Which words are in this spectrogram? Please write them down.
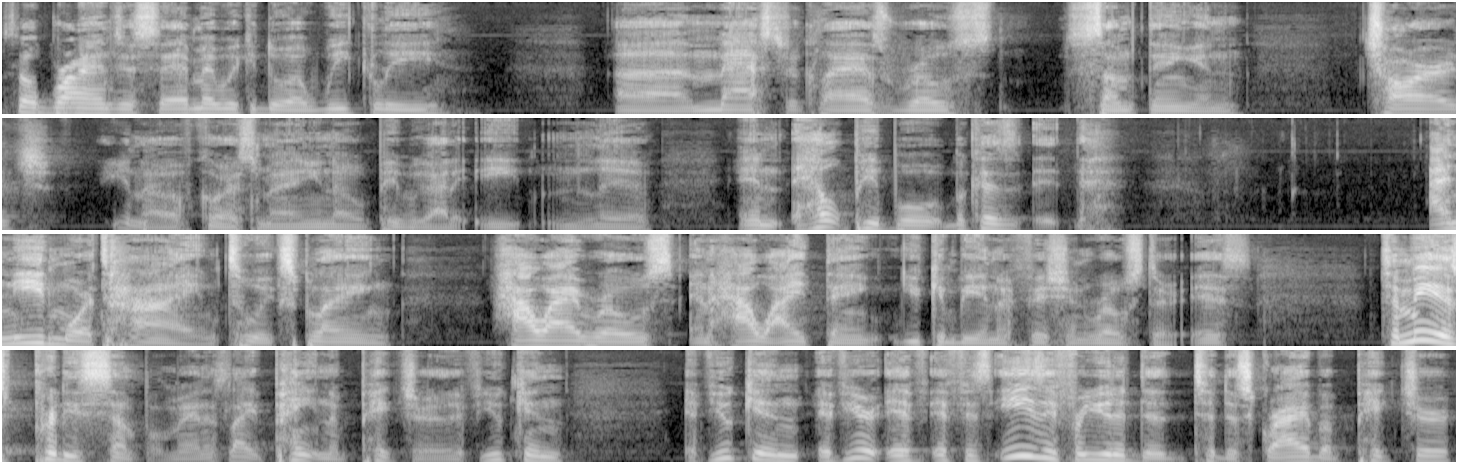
so Brian just said maybe we could do a weekly uh masterclass roast something and charge you know, of course, man, you know, people got to eat and live and help people because it, I need more time to explain how I roast and how I think you can be an efficient roaster. It's to me it's pretty simple, man. It's like painting a picture. If you can if you can if you're if if it's easy for you to to describe a picture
